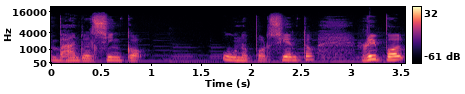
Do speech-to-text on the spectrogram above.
bajando el 5.1%, Ripple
